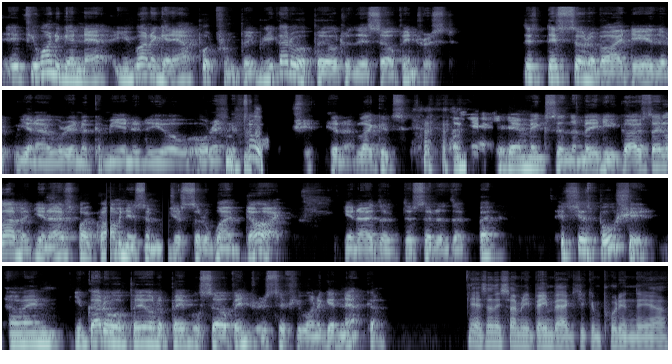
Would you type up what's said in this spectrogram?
if you want to get an out, you want to get output from people, you've got to appeal to their self interest this this sort of idea that you know we're in a community or or it's all shit, you know, like it's the academics and the media guys they love it, you know. That's why communism just sort of won't die, you know. The the sort of the but it's just bullshit. I mean, you've got to appeal to people's self interest if you want to get an outcome. Yeah, there's only so many beanbags you can put in the uh,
